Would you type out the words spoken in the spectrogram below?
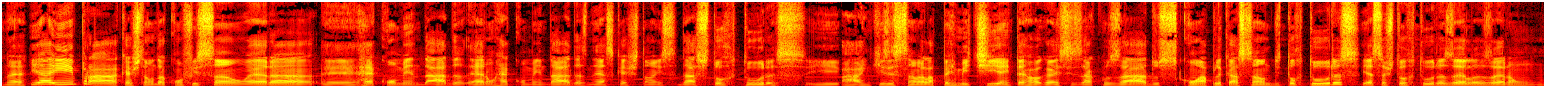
né? E aí, para a questão da confissão, era é, recomendada, eram recomendadas né, as questões das torturas. E a Inquisição ela permitia interrogar esses acusados com a aplicação de torturas, e essas torturas elas eram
